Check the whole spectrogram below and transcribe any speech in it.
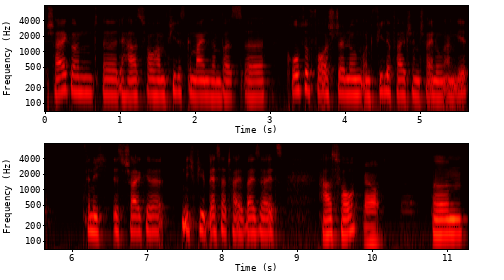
Schalke und äh, der HSV haben vieles gemeinsam, was äh, große Vorstellungen und viele falsche Entscheidungen angeht. Finde ich, ist Schalke nicht viel besser teilweise als HSV. Ja. Ähm,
